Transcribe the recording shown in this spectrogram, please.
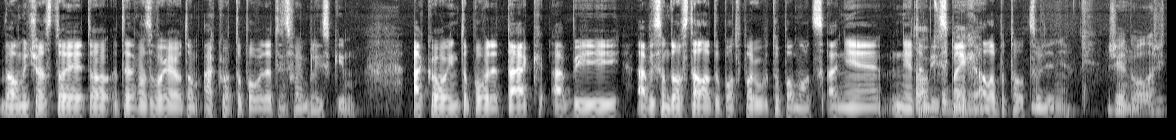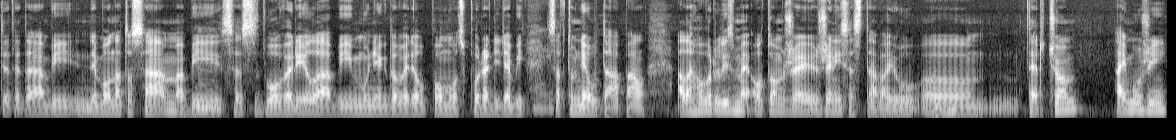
veľmi často je to, ten rozhovor aj o tom, ako to povedať tým svojim blízkym ako im to povedať tak, aby, aby som dostala tú podporu, tú pomoc a nie, nie ten výsmech alebo to odsudenie. Že je dôležité teda, aby nebol na to sám, aby mm. sa zdôveril, aby mu niekto vedel pomôcť, poradiť, aby Hej. sa v tom neutápal. Ale hovorili sme o tom, že ženy sa stávajú mm. uh, terčom, aj muži,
